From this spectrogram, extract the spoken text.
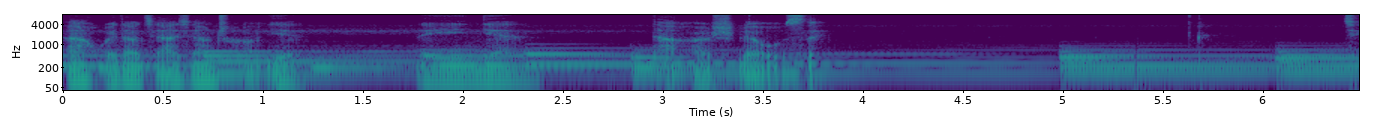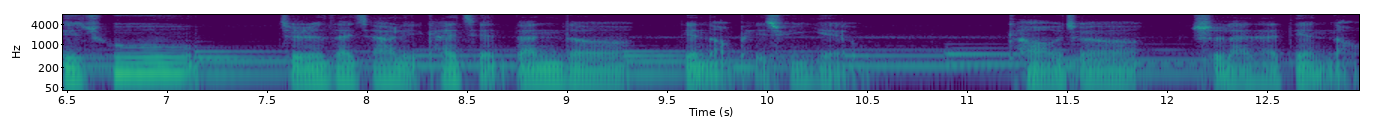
他回到家乡创业。那一年，他二十六岁。起初，只是在家里开简单的电脑培训业务，靠着十来台电脑，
